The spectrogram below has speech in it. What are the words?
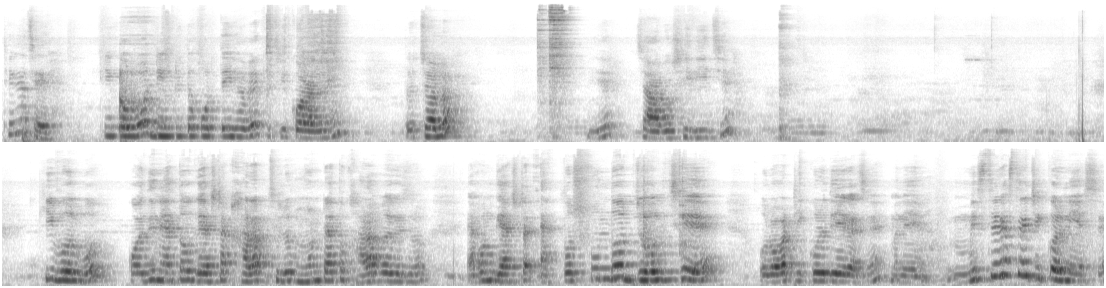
ঠিক আছে? কি করব? ডিউটি তো করতেই হবে কিছু করার নেই। তো চলো যে চা বসিয়ে দিয়েছে। কি বলব? কয়দিন এত গ্যাসটা খারাপ ছিল, মনটা এত খারাপ হয়ে গেছিল। এখন গ্যাসটা এত সুন্দর জ্বলছে, ওর বাবা ঠিক করে দিয়ে গেছে মানে মিস্ত্রির কাছ থেকে ঠিক করে নিয়ে এসছে।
